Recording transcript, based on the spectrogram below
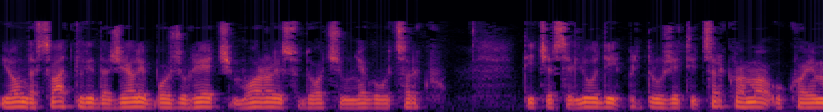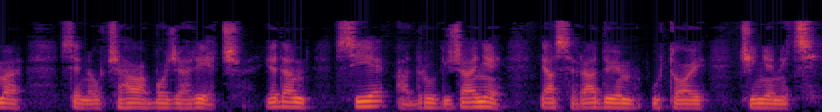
i onda shvatili da žele Božu riječ, morali su doći u njegovu crkvu. Ti će se ljudi pridružiti crkvama u kojima se naučava Božja riječ. Jedan sije, a drugi žanje, ja se radujem u toj činjenici.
